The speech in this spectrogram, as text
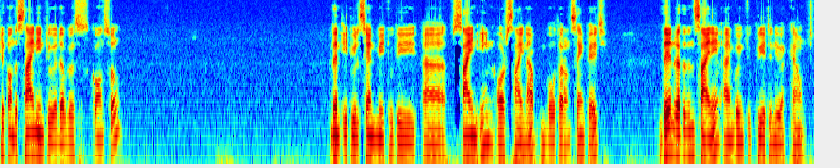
click on the sign into AWS console. Then it will send me to the uh, sign in or sign up. Both are on same page. Then rather than sign in I am going to create a new account.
